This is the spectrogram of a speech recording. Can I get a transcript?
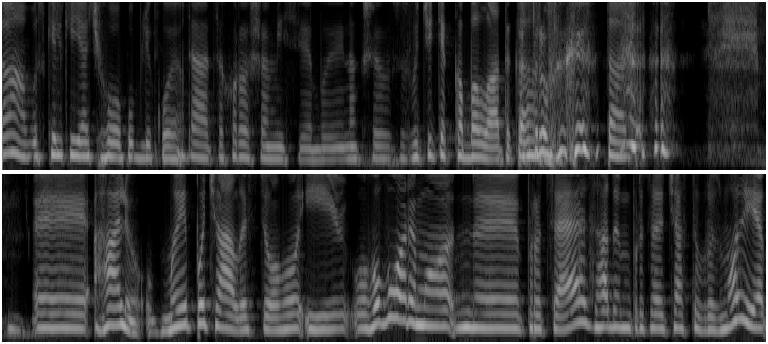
Та, скільки я чого опублікую. Так, це хороша місія, бо інакше звучить як кабала така так. трохи. Так. Е, Галю, ми почали з цього і говоримо е, про це, згадуємо про це часто в розмові. Я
